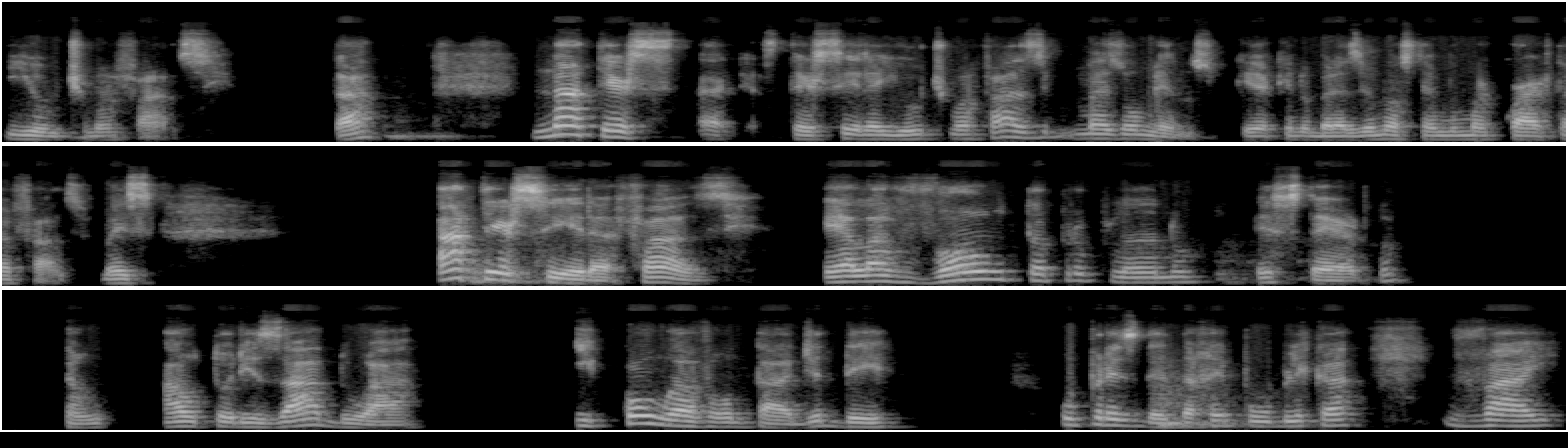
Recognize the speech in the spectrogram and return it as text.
e última fase, tá? Na ter terceira e última fase, mais ou menos, porque aqui no Brasil nós temos uma quarta fase. Mas a terceira fase, ela volta para o plano externo. Então, autorizado a e com a vontade de, o presidente da República vai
